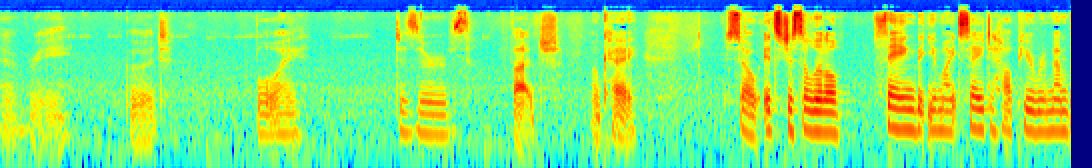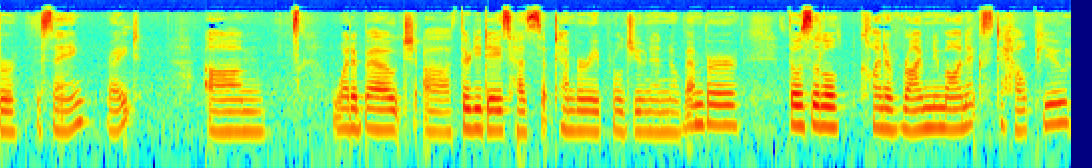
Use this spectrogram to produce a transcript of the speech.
every good boy deserves fudge. Okay. So it's just a little saying that you might say to help you remember the saying, right? Um, what about uh, 30 days has September, April, June, and November? Those little kind of rhyme mnemonics to help you.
